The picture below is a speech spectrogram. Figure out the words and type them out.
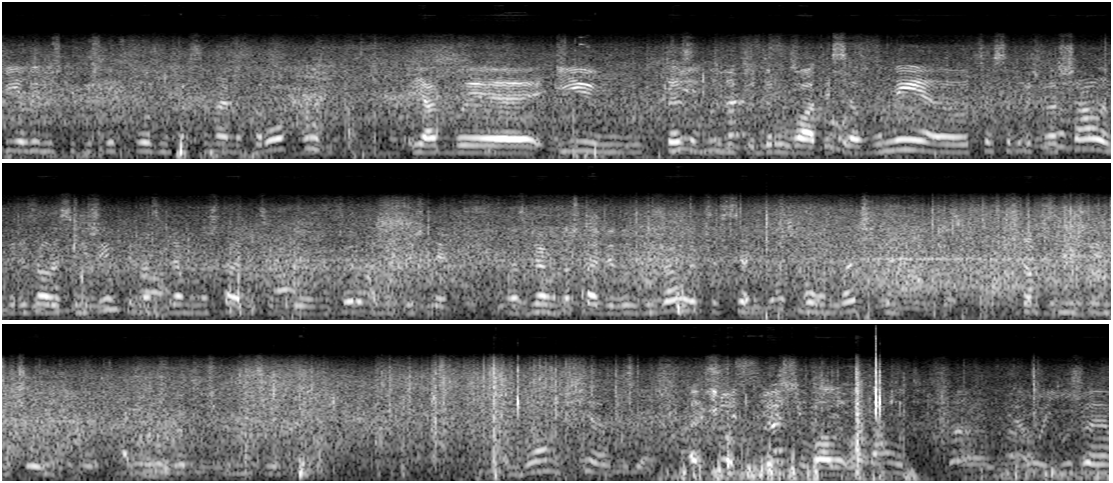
Ті ялиночки пішли в кожну персональну коробку, якби, і теж будуть даруватися. Вони е, це все прикрашали, вирізали сніжинки. У нас прямо на штабі це було вівторок, вони прийшли. У нас прямо на штабі вигружали це все. О, бачите, там сніжиночки. Бо вообще, е, І підписували отам от. е, Дуже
